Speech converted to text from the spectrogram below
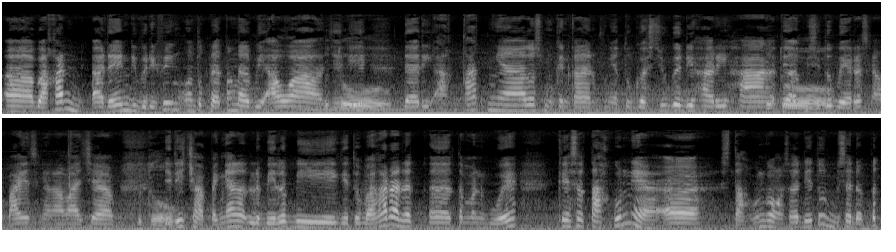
eh, bahkan ada yang di briefing untuk datang lebih awal. Betul. Jadi dari akadnya, terus mungkin kalian punya tugas juga di hari H. Nanti habis itu beres ngapain segala macam. Jadi capeknya lebih-lebih gitu. Bahkan ada eh, teman gue kayak setahun ya, eh, setahun kalau nggak salah dia tuh bisa dapet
